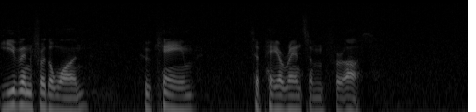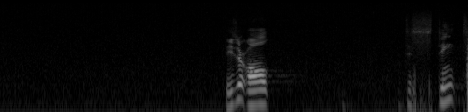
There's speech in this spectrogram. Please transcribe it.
even for the one who came to pay a ransom for us. These are all distinct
